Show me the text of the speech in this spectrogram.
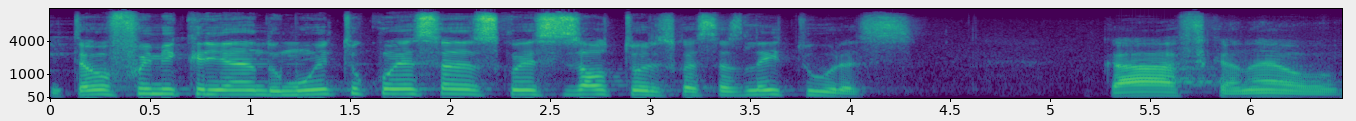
Então eu fui me criando muito com, essas, com esses autores, com essas leituras. Kafka, né? O,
